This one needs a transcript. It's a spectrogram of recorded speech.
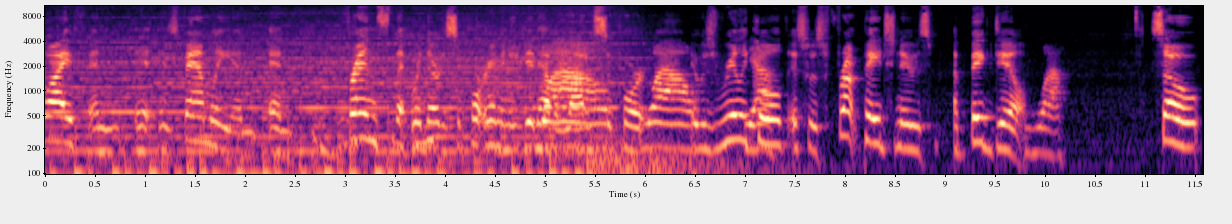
wife and his family and and friends that were there to support him, and he did have a lot of support. Wow. It was really Yeah. cool. This was front page news, a big deal. Wow. So,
